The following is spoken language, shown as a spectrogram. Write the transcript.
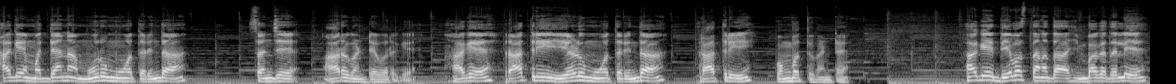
ಹಾಗೆ ಮಧ್ಯಾಹ್ನ ಮೂರು ಮೂವತ್ತರಿಂದ ಸಂಜೆ ಆರು ಗಂಟೆವರೆಗೆ. ಹಾಗೆ ರಾತ್ರಿ ಏಳು ಮೂವತ್ತರಿಂದ ರಾತ್ರಿ ಒಂಬತ್ತು ಗಂಟೆ. ಹಾಗೆ ದೇವಸ್ಥಾನದ ಹಿಂಭಾಗದಲ್ಲಿ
